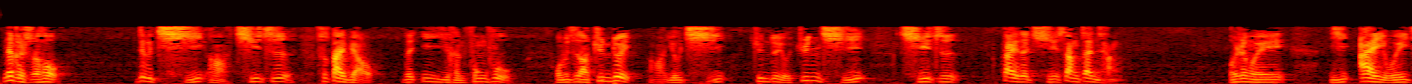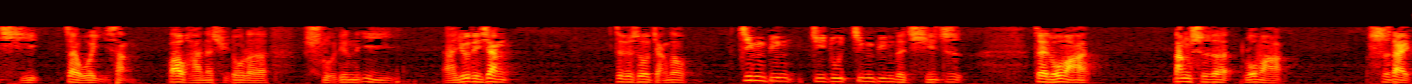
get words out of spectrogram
那个时候，这个旗啊，旗帜是代表的意义很丰富。我们知道军队啊有旗。军队有军旗，旗帜带着旗上战场。我认为以爱为旗，在我以上，包含了许多的属灵的意义啊，有点像这个时候讲到精兵，基督精兵的旗帜，在罗马当时的罗马时代，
